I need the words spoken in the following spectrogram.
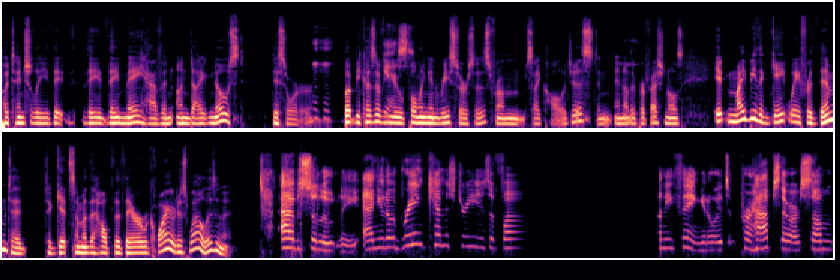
potentially they they they may have an undiagnosed disorder mm-hmm. but because of yes. you pulling in resources from psychologists and, and other professionals it might be the gateway for them to to get some of the help that they're required as well isn't it absolutely and you know brain chemistry is a fun funny thing you know it's perhaps there are some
